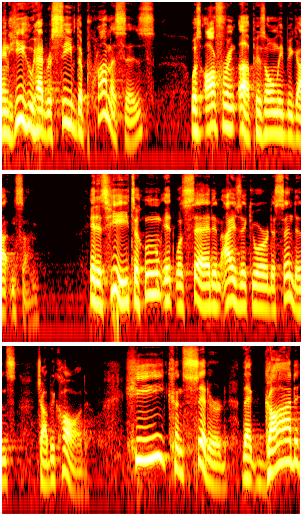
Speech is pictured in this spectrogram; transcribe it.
and he who had received the promises was offering up his only begotten son. It is he to whom it was said, In Isaac your descendants shall be called. He considered that God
